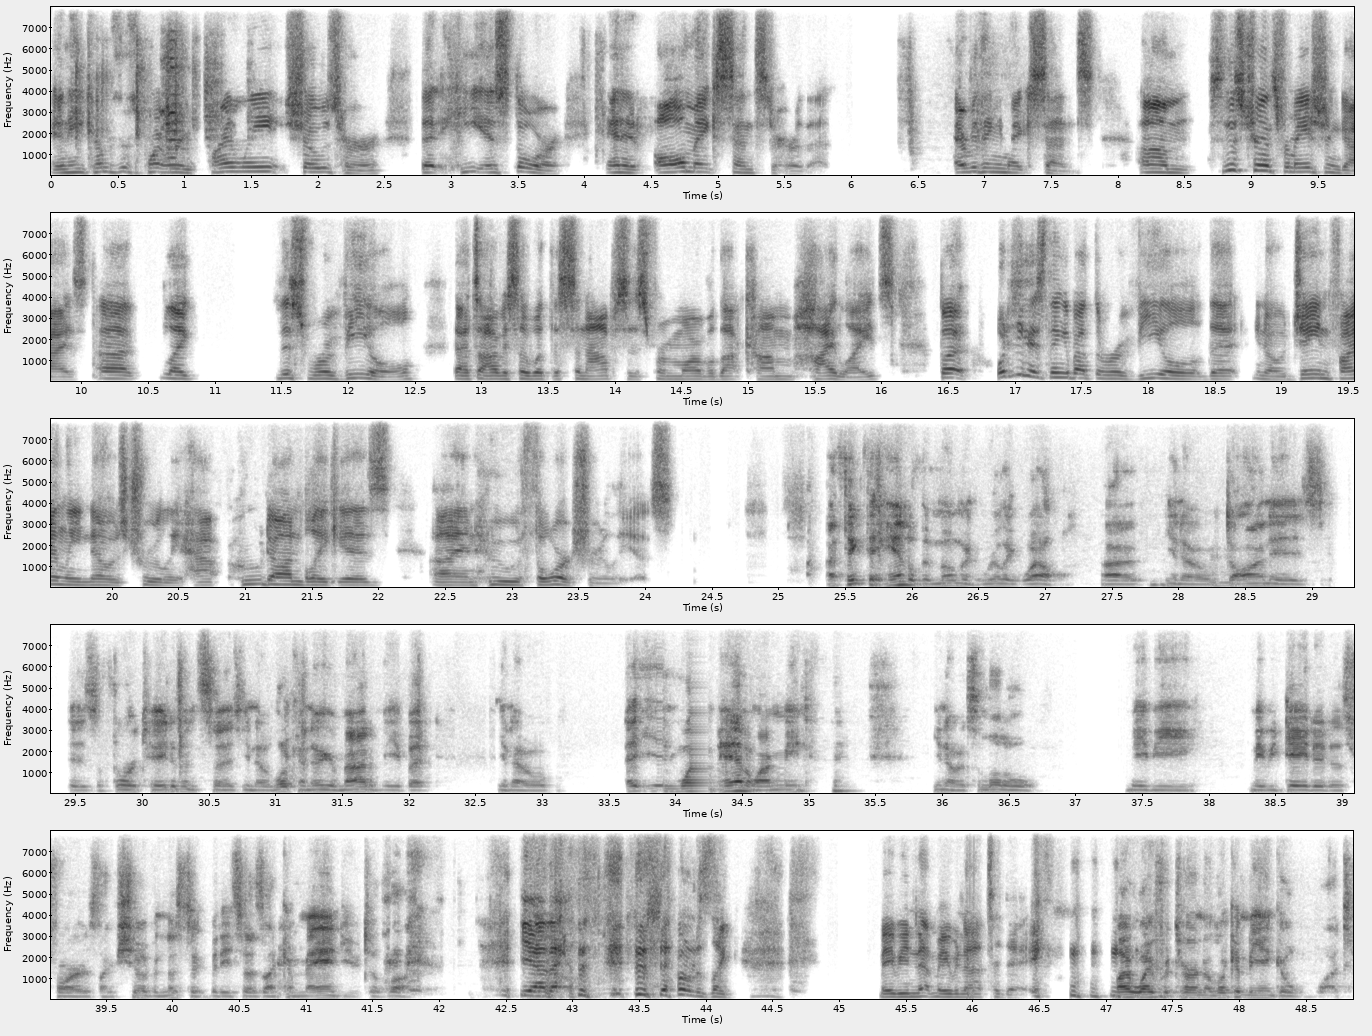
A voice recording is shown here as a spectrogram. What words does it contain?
And he comes to this point where he finally shows her that he is Thor, and it all makes sense to her then. Everything makes sense. Um, so this transformation, guys, uh, like this reveal that's obviously what the synopsis from marvel.com highlights. But what did you guys think about the reveal that you know jane finally knows truly how who don blake is uh, and who thor truly is? I think they handled the moment really well. Uh, you know mm-hmm. don is is authoritative and says you know look i know you're mad at me but you know in one panel i mean you know it's a little maybe maybe dated as far as like chauvinistic, but he says, I command you to look. yeah, that, that one was like, maybe not, maybe not today. My wife would turn to look at me and go, what?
